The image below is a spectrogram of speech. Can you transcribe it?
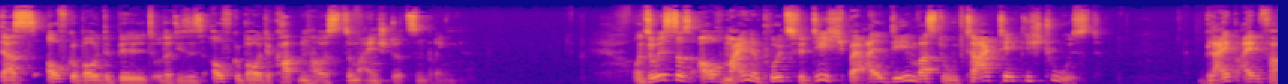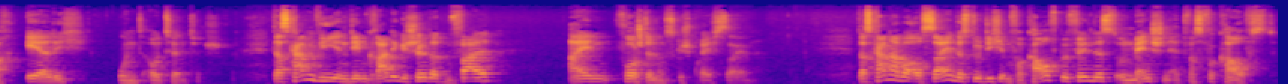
das aufgebaute Bild oder dieses aufgebaute Kartenhaus zum Einstürzen bringen. Und so ist das auch mein Impuls für dich bei all dem, was du tagtäglich tust. Bleib einfach ehrlich und authentisch. Das kann, wie in dem gerade geschilderten Fall, ein Vorstellungsgespräch sein. Das kann aber auch sein, dass du dich im Verkauf befindest und Menschen etwas verkaufst.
